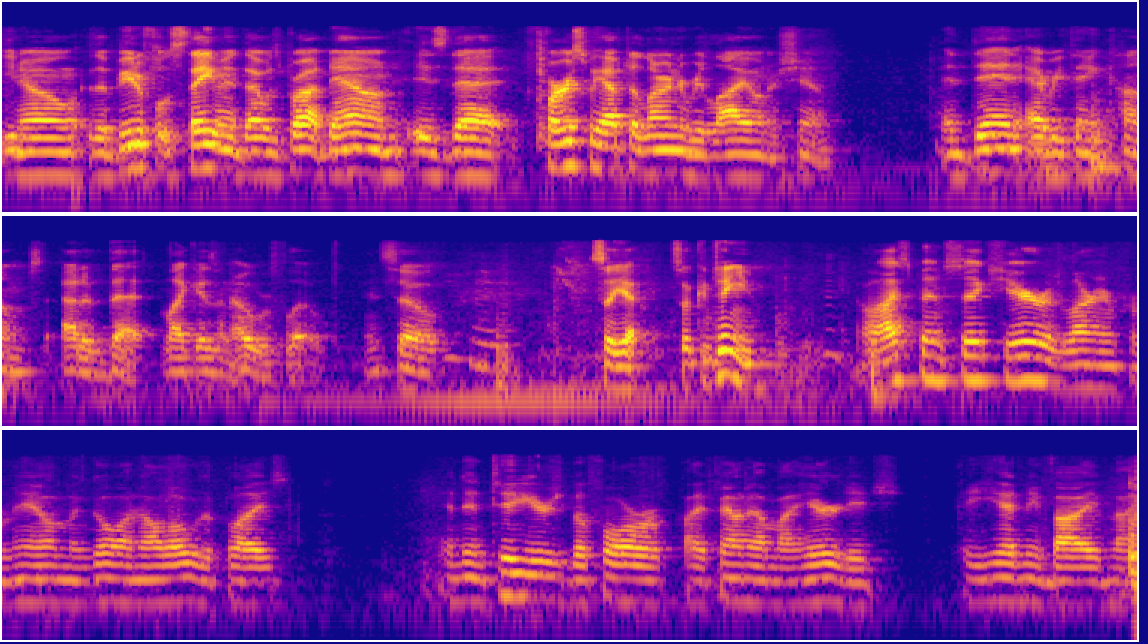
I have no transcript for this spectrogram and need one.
You know, the beautiful statement that was brought down is that first we have to learn to rely on Hashem, and then everything comes out of that, like as an overflow. And so, so yeah, so continue. Well, I spent six years learning from him and going all over the place. And then two years before I found out my heritage, he had me buy my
